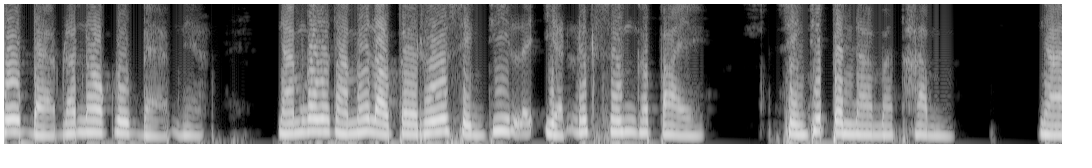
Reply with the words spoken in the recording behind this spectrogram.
รูปแบบและนอกรูปแบบเนี่ยนำก็จะทำให้เราไปรู้สิ่งที่ละเอียดลึกซึ้งเข้าไป สิ่งที่เป็นนามธรรมนะ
